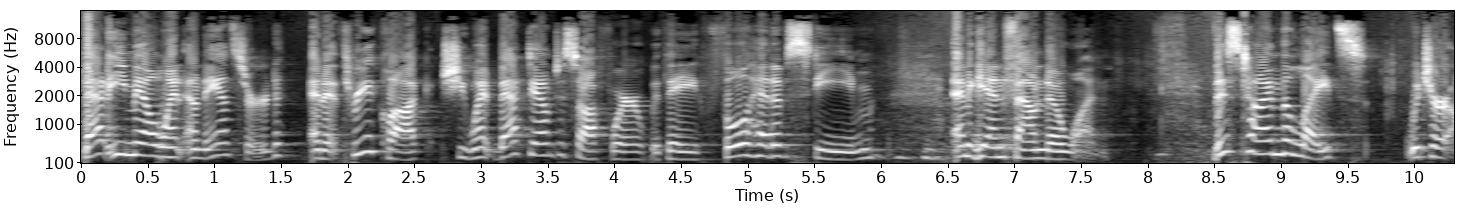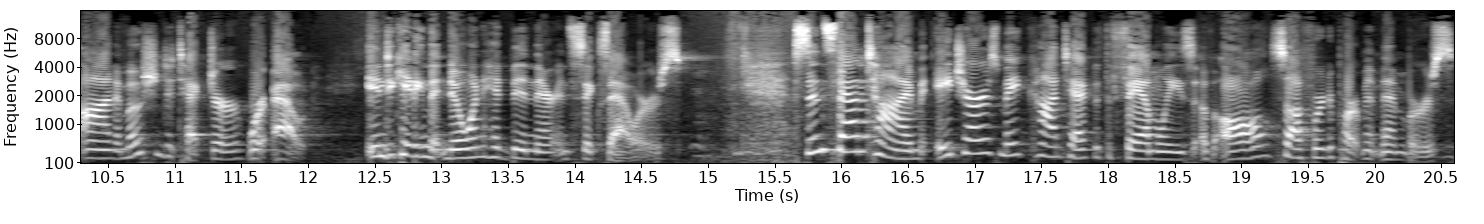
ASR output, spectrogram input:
That email went unanswered, and at 3 o'clock, she went back down to software with a full head of steam and again found no one. This time, the lights, which are on a motion detector, were out, indicating that no one had been there in six hours. Since that time, HR has made contact with the families of all software department members.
